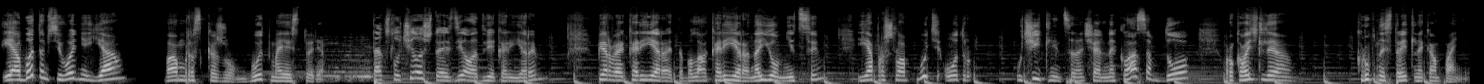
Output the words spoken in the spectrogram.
И об этом сегодня я вам расскажу. Будет моя история. Так случилось, что я сделала две карьеры. Первая карьера – это была карьера наемницы. Я прошла путь от учительницы начальных классов до руководителя крупной строительной компании.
